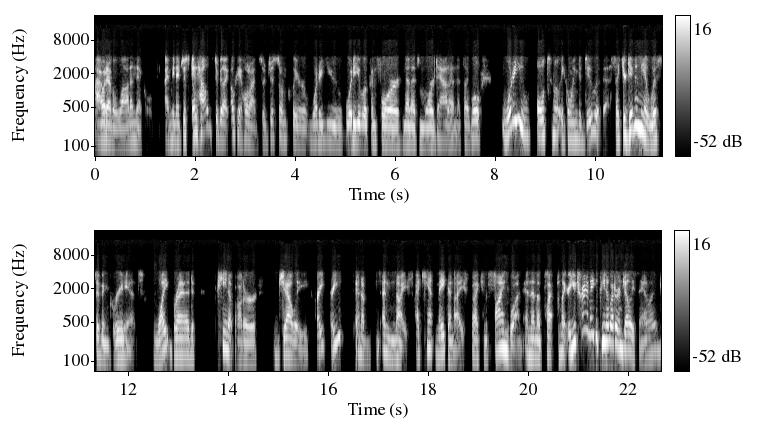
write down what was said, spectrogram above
I would have a lot of nickels. I mean, it just it helps to be like, okay, hold on. So just so I'm clear, what are you what are you looking for? Now that's more data, and it's like, well, what are you ultimately going to do with this? Like you're giving me a list of ingredients: white bread, peanut butter, jelly. Are you, are you and a, a knife? I can't make a knife, but I can find one. And then a pla- I'm like, are you trying to make a peanut butter and jelly sandwich?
